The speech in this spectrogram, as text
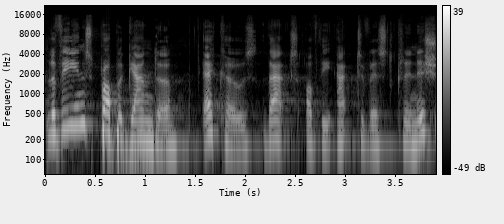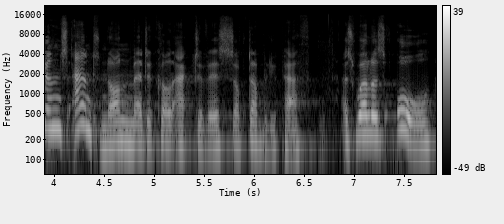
Levine's propaganda echoes that of the activist clinicians and non medical activists of WPATH, as well as all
